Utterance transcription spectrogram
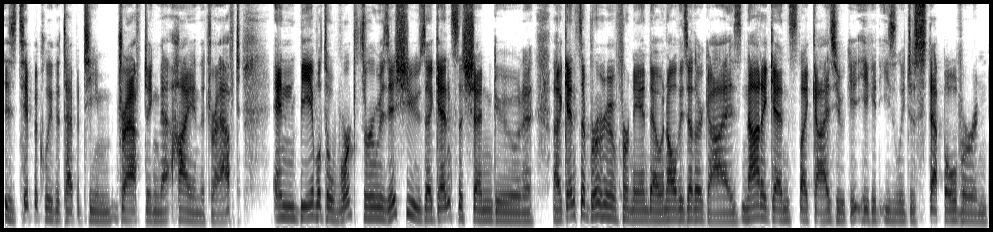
is typically the type of team drafting that high in the draft and be able to work through his issues against the Sengun, against the Bruno Fernando and all these other guys, not against like guys who he could easily just step over and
